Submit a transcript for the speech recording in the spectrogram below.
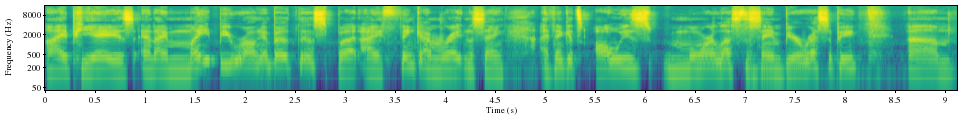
IPAs, and I might be wrong about this, but I think I'm right in saying I think it's always more or less the same beer recipe. Um,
